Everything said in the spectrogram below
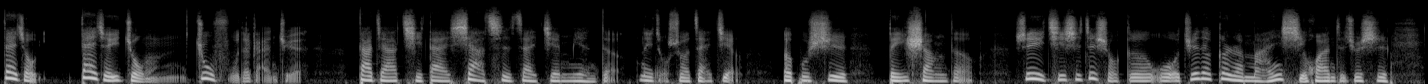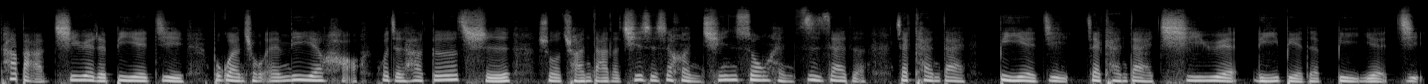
带走带着一种祝福的感觉。大家期待下次再见面的那种说再见，而不是悲伤的。所以，其实这首歌，我觉得个人蛮喜欢的，就是他把七月的毕业季，不管从 MV 也好，或者他歌词所传达的，其实是很轻松、很自在的，在看待毕业季，在看待七月离别的毕业季。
